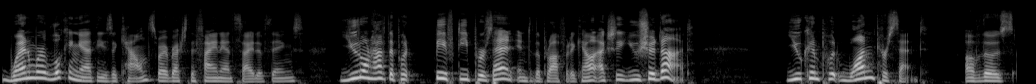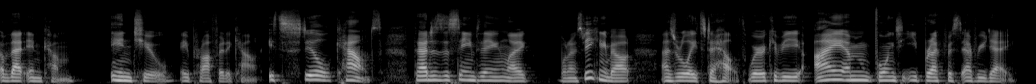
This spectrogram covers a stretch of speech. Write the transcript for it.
when we're looking at these accounts, right back to the finance side of things, you don't have to put 50% into the profit account. Actually, you should not. You can put 1% of those of that income into a profit account. It still counts. That is the same thing like what I'm speaking about as relates to health, where it could be I am going to eat breakfast every day.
